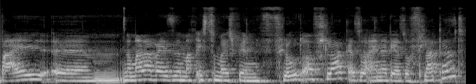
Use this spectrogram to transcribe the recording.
Ball, ähm, normalerweise mache ich zum Beispiel einen Float-Aufschlag, also einer, der so flattert.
